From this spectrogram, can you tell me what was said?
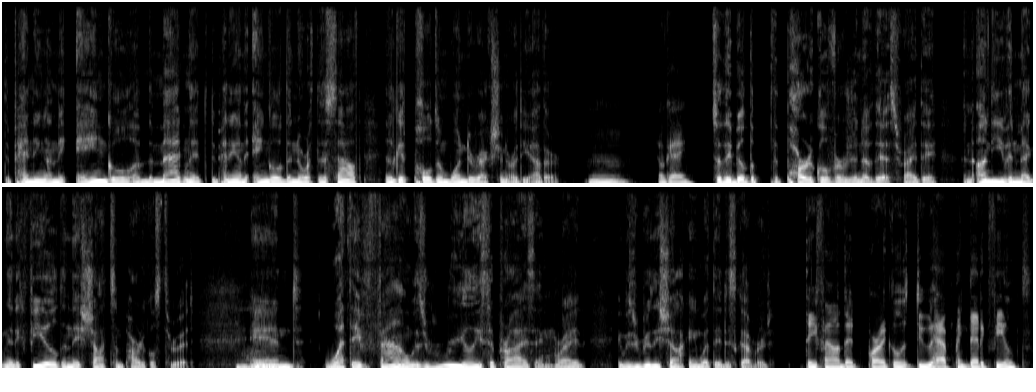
depending on the angle of the magnet, depending on the angle of the north and the south, it'll get pulled in one direction or the other. Mm. Okay. So they built the, the particle version of this, right? They an uneven magnetic field and they shot some particles through it. Mm-hmm. And what they found was really surprising, right? It was really shocking what they discovered they found that particles do have magnetic fields?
